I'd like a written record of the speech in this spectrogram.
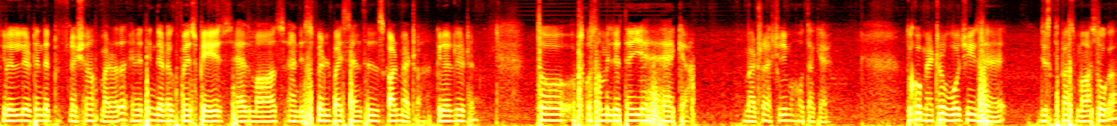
clearly written the definition of matter, anything that occupies space, has mass, and is felt by senses is called matter. Clearly written. तो अब इसको समझ लेते हैं, ये है क्या? मैटर एक्चुअली में होता क्या है? देखो मैटर वो चीज़ है जिसके पास मास होगा,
